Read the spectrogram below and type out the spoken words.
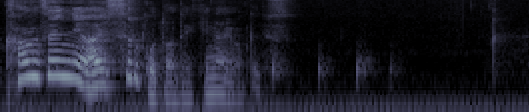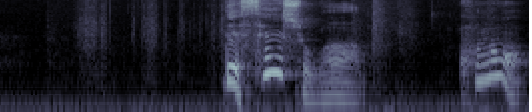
完全に愛することはできないわけです。で聖書はこの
